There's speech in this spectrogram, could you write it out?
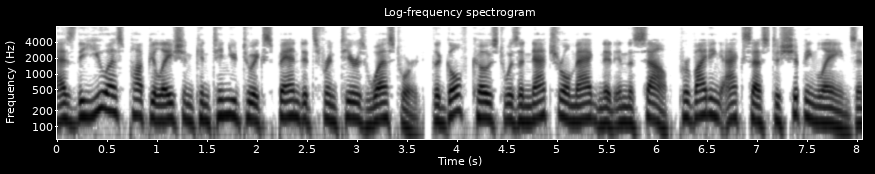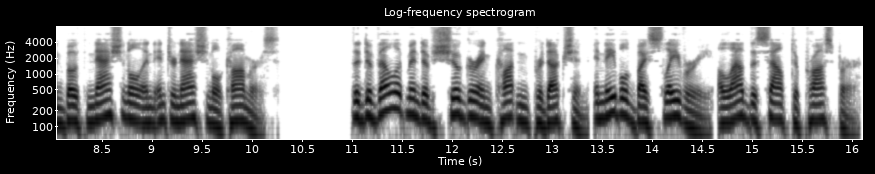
As the U.S. population continued to expand its frontiers westward, the Gulf Coast was a natural magnet in the south providing access to shipping lanes and both national and international commerce. The development of sugar and cotton production enabled by slavery allowed the South to prosper.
